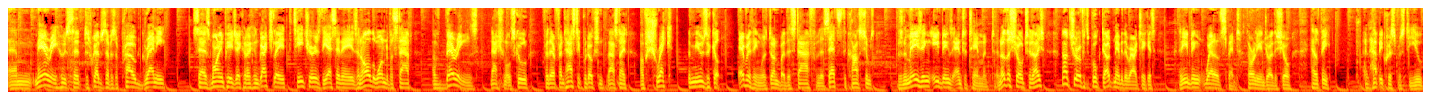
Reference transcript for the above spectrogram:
Um, Mary, who said, describes herself as a proud granny, says, Morning, PJ. Could I congratulate the teachers, the SNAs, and all the wonderful staff of Berrings National School for their fantastic production last night of Shrek the Musical. Everything was done by the staff, from the sets, the costumes. An amazing evening's entertainment. Another show tonight. Not sure if it's booked out. Maybe there are tickets. An evening well spent. Thoroughly enjoyed the show. Healthy and happy Christmas to you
